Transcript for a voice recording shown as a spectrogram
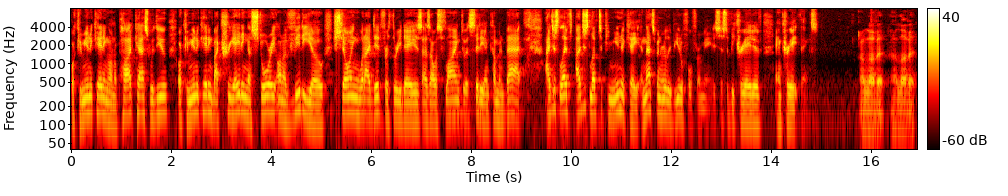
or communicating on a podcast with you or communicating by creating a story on a video showing what I did for 3 days as I was flying to a city and coming back, I just love I just love to communicate and that's been really beautiful for me. It's just to be creative and create things. I love it. I love it.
